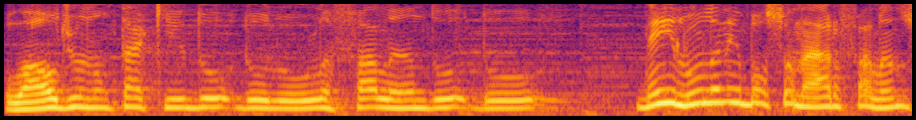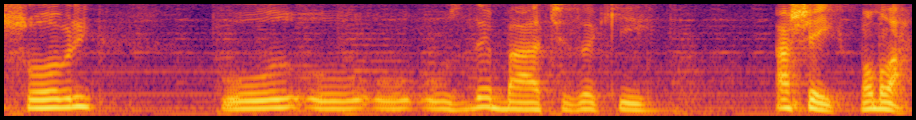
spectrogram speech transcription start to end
O áudio não está aqui do, do Lula falando do. Nem Lula nem Bolsonaro falando sobre o, o, os debates aqui. Achei, vamos lá.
